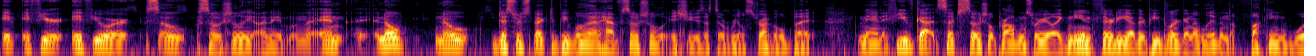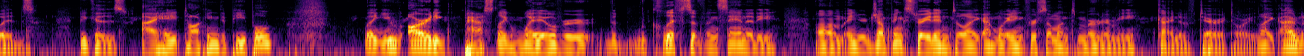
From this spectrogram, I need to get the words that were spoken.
if if you're if you're so socially unable and no no disrespect to people that have social issues that's a real struggle but man if you've got such social problems where you're like me and 30 other people are going to live in the fucking woods because i hate talking to people like you've already passed like way over the cliffs of insanity um, and you're jumping straight into like I'm waiting for someone to murder me kind of territory. Like I,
